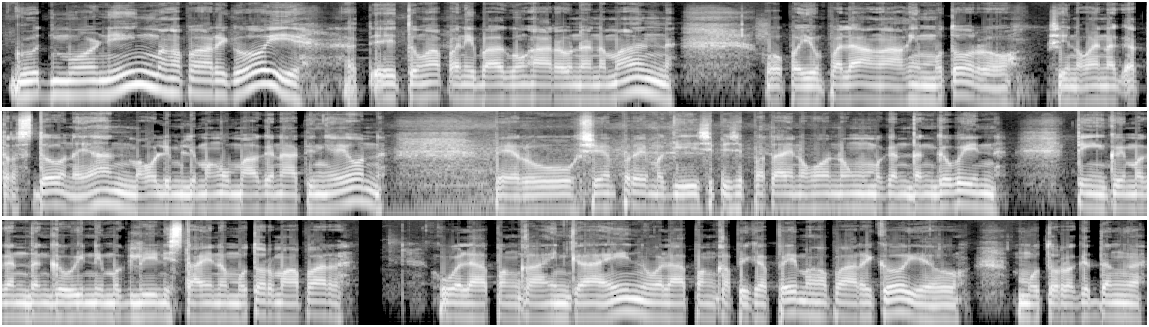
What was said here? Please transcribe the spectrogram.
Good morning mga pare koy. At ito nga panibagong araw na naman. O pa yung pala ang aking motor. O. Sino kaya nag-atras doon? Ayan, makulimlimang umaga natin ngayon. Pero syempre mag-iisip-isip pa tayo kung anong magandang gawin. Tingin ko yung magandang gawin ni maglinis tayo ng motor mga par. Wala pang kain-kain, wala pang kape-kape mga pare ko. Yo, motor agad ang ah,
